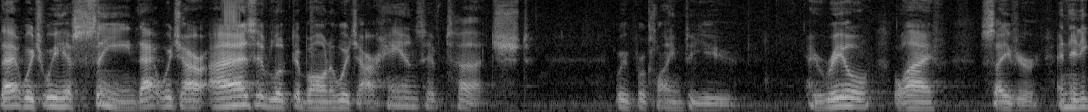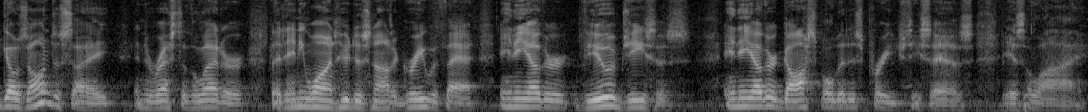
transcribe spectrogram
that which we have seen, that which our eyes have looked upon, and which our hands have touched, we proclaim to you a real life Savior. And then he goes on to say in the rest of the letter that anyone who does not agree with that, any other view of Jesus, any other gospel that is preached, he says, is a lie.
